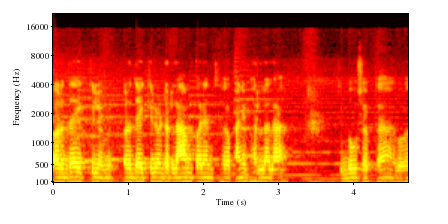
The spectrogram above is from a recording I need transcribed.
अर्धा एक किलोमी अर्धा एक किलोमीटर लांबपर्यंत पाणी भरलेला. ते बघू शकता बघा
